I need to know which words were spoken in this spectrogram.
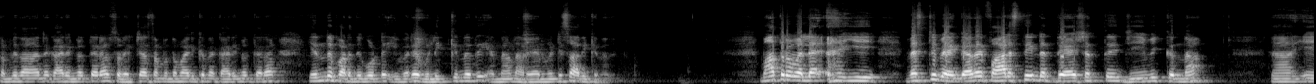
സംവിധാന കാര്യങ്ങൾ തരാം സുരക്ഷാ സംബന്ധമായിരിക്കുന്ന കാര്യങ്ങൾ തരാം എന്ന് പറഞ്ഞുകൊണ്ട് ഇവരെ വിളിക്കുന്നത് എന്നാണ് അറിയാൻ വേണ്ടി സാധിക്കുന്നത്. മാത്രമല്ല ഈ വെസ്റ്റ് ബാങ്ക് അതായത് ഫലസ്തീന്റെ ദേശത്ത് ജീവിക്കുന്ന ഈ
